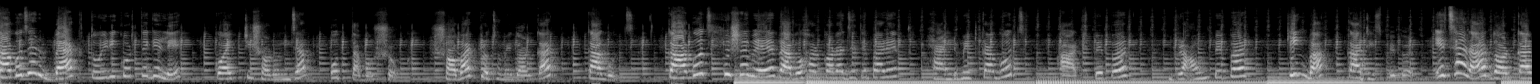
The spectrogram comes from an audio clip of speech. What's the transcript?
কাগজের ব্যাগ তৈরি করতে গেলে কয়েকটি সরঞ্জাম অত্যাবশ্যক। সবার প্রথমে দরকার কাগজ। কাগজ হিসেবে ব্যবহার করা যেতে পারে হ্যান্ডমেড কাগজ আর্ট পেপার ব্রাউন পেপার কিংবা কাটিস পেপার এছাড়া দরকার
